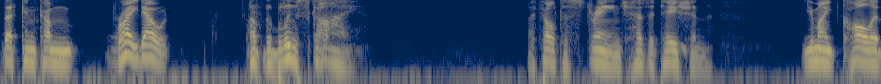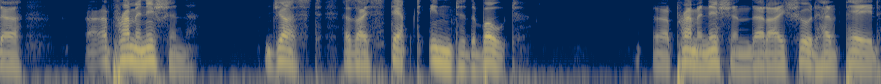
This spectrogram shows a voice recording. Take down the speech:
that can come right out of the blue sky. I felt a strange hesitation. You might call it a, a premonition just as I stepped into the boat. A premonition that I should have paid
